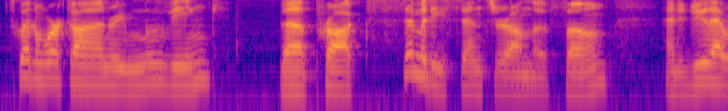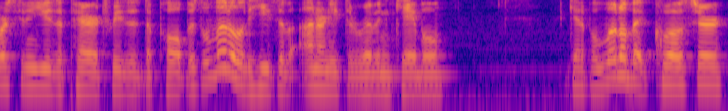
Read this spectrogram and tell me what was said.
Let's go ahead and work on removing the proximity sensor on the phone. And to do that, we're just going to use a pair of tweezers to pull up. There's a little adhesive underneath the ribbon cable. Get up a little bit closer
